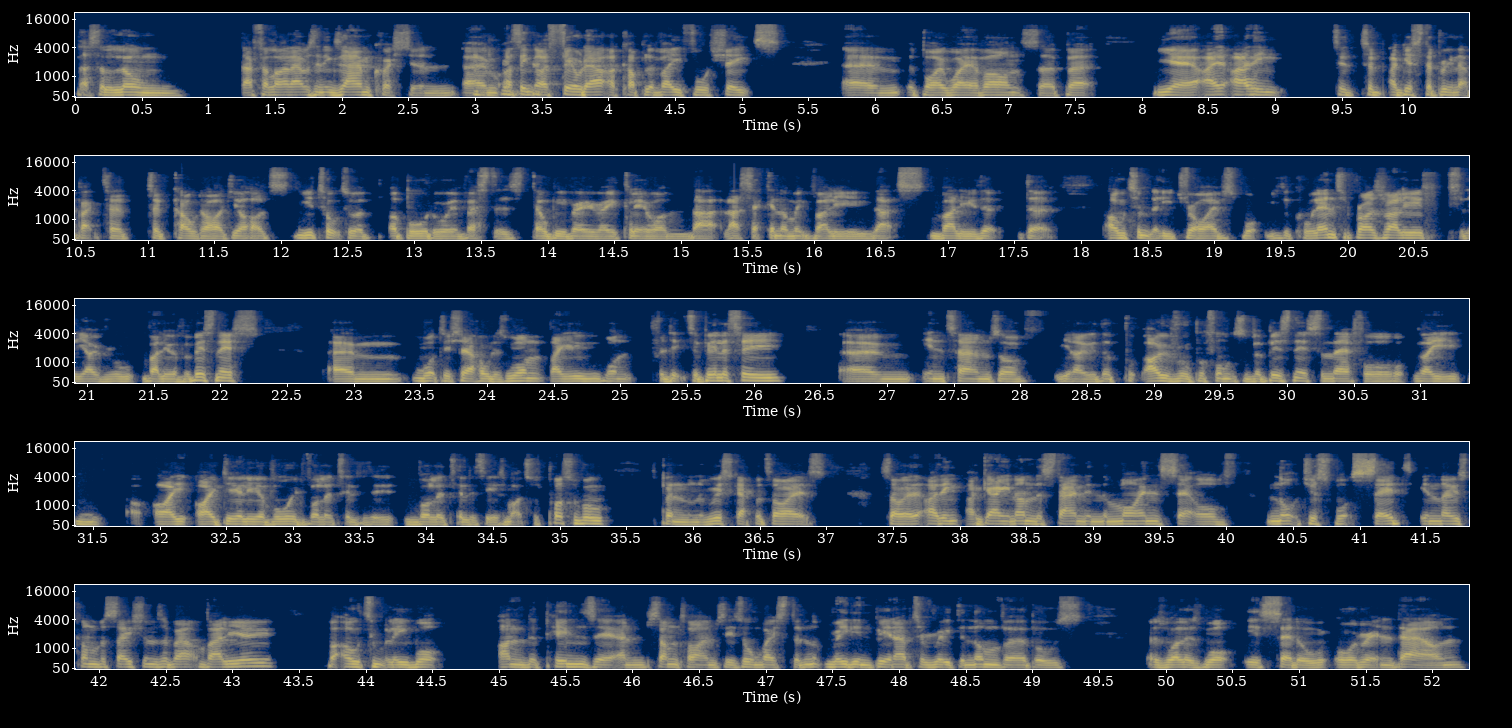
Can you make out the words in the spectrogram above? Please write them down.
that's a long i felt like that was an exam question um, i think i filled out a couple of a4 sheets um, by way of answer but yeah i, I think to, to, I guess to bring that back to, to cold hard yards, you talk to a, a, board or investors, they'll be very, very clear on that. That's economic value. That's value that that ultimately drives what you call enterprise value to the overall value of a business. Um, what do shareholders want? They want predictability um, in terms of you know the overall performance of a business, and therefore they I, ideally avoid volatility volatility as much as possible, depending on the risk appetites. So I think again, understanding the mindset of not just what's said in those conversations about value, but ultimately what underpins it, and sometimes is almost the reading, being able to read the non-verbals as well as what is said or, or written down.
